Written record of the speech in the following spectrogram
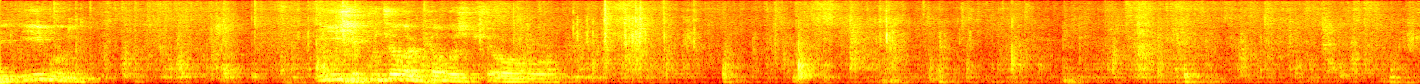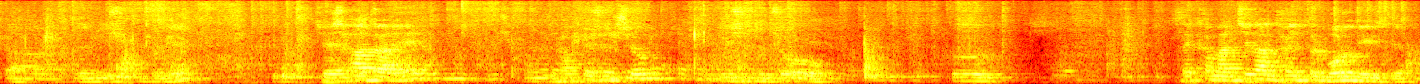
페이지 2분 29쪽을 펴보십시오. 자, 29쪽에 제 4단에 음, 다 펴셨죠? 29쪽 그 새카만 진한 타이틀 뭐로 되어 있어요?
